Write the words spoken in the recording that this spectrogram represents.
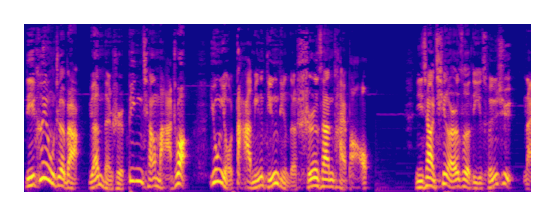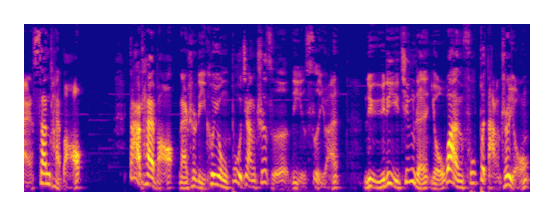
李克用这边原本是兵强马壮，拥有大名鼎鼎的十三太保。你像亲儿子李存勖乃三太保，大太保乃是李克用部将之子李嗣源，履历惊人，有万夫不挡之勇。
